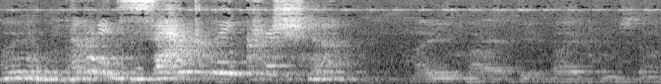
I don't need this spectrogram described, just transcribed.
Mm, not exactly Krishna. Ayuharti Vaikuntham.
